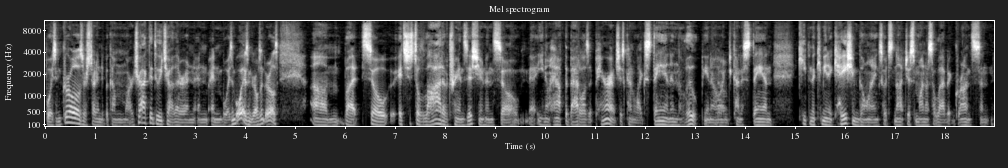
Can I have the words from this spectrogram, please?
boys and girls are starting to become more attracted to each other, and and and boys and boys and girls and girls. Um, but so it's just a lot of transition. And so, uh, you know, half the battle as a parent is just kind of like staying in the loop, you know, and kind of staying, keeping the communication going. So it's not just monosyllabic grunts and,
